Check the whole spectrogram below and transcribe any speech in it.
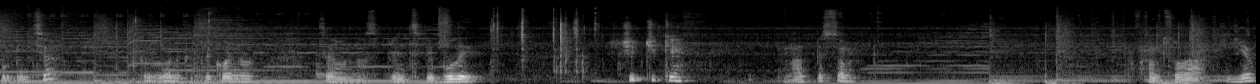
бубінця. Позвоника прикольного. Це у нас, в принципі, були щипчики надписом Франсуа Києв.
